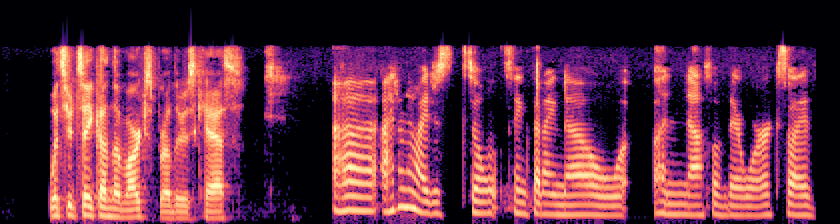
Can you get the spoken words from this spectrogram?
What's your take on the Marx Brothers, Cass? Uh, I don't know. I just don't think that I know enough of their work, so I've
